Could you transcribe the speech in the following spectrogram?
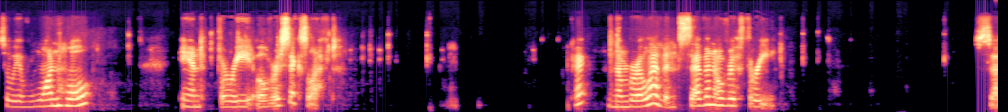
So we have one whole and three over six left. Okay, number 11, seven over three. So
